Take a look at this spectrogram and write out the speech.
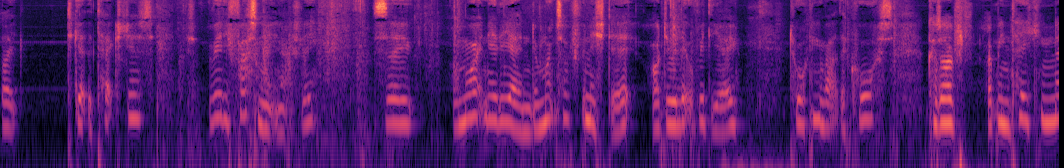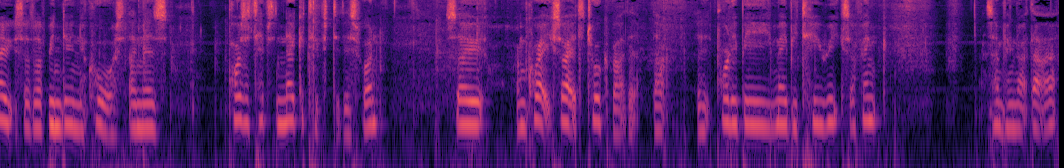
like to get the textures. It's really fascinating actually. So I'm right near the end, and once I've finished it, I'll do a little video talking about the course because I've I've been taking notes as I've been doing the course, and there's positives and negatives to this one. So I'm quite excited to talk about it. That it'll probably be maybe two weeks, I think, something like that.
